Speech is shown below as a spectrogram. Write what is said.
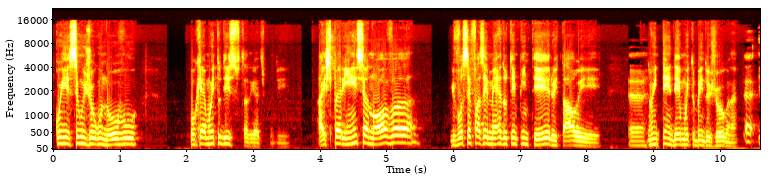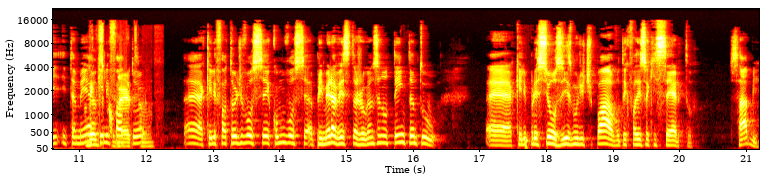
conhecer um jogo novo. Porque é muito disso, tá ligado? Tipo, de. A experiência nova e você fazer merda o tempo inteiro e tal. E É. não entender muito bem do jogo, né? É, e, e também é aquele fator. né? É, aquele fator de você, como você. A primeira vez que você tá jogando, você não tem tanto. É, aquele preciosismo de tipo, ah, vou ter que fazer isso aqui certo. Sabe?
